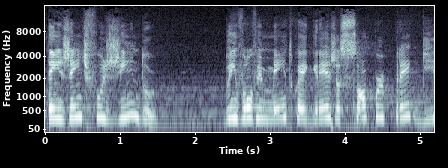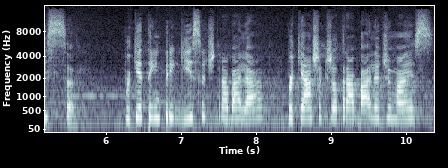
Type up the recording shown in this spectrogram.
Tem gente fugindo do envolvimento com a igreja só por preguiça, porque tem preguiça de trabalhar, porque acha que já trabalha demais,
